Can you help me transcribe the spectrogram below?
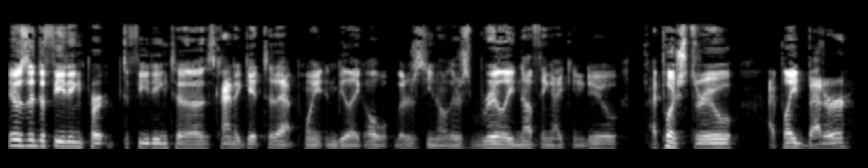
it was a defeating per, defeating to kind of get to that point and be like, oh, there's you know there's really nothing I can do. I pushed through. I played better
